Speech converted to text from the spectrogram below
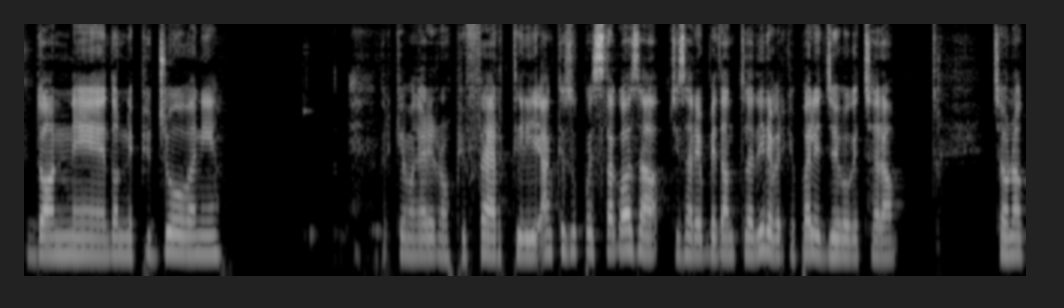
donne, donne più giovani perché magari erano più fertili. Anche su questa cosa ci sarebbe tanto da dire perché poi leggevo che c'era c'è una,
